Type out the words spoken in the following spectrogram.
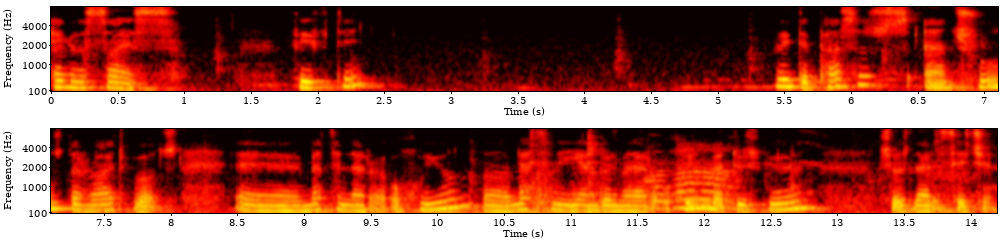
Exercise 15 Read the passage and choose the right words. E, mətnləri oxuyun, e, mətni, yəni bölmələri oxuyun və düzgün sözləri seçin.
